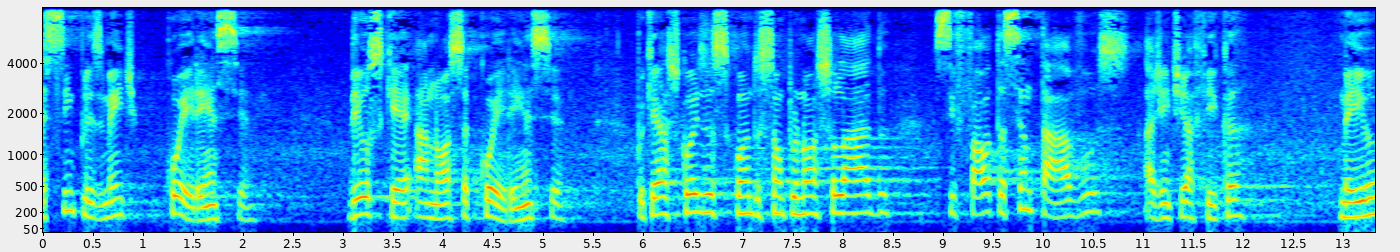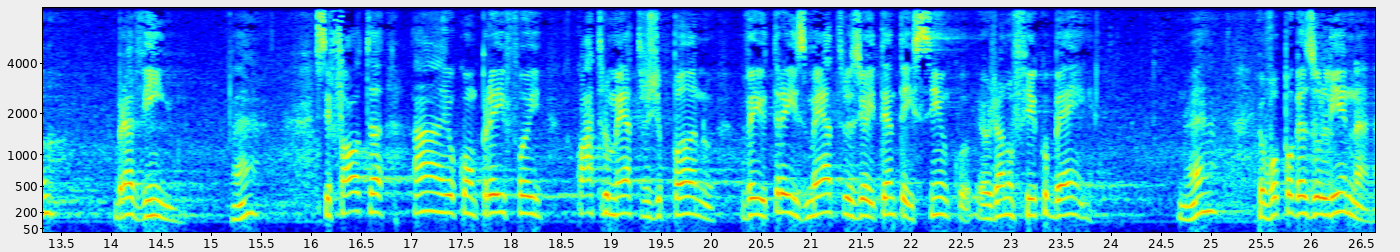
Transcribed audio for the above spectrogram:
é simplesmente coerência. Deus quer a nossa coerência, porque as coisas, quando são para o nosso lado, se falta centavos, a gente já fica meio bravinho, né? Se falta, ah, eu comprei foi 4 metros de pano, veio 3 metros e 85, eu já não fico bem, né? Eu vou pôr gasolina,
